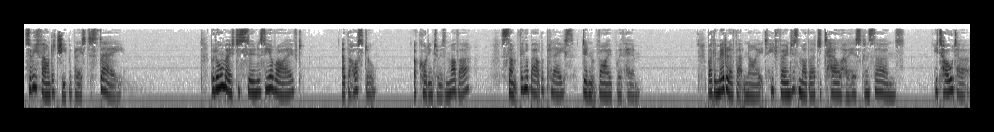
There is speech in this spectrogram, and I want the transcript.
so he found a cheaper place to stay. But almost as soon as he arrived at the hostel, according to his mother, something about the place didn't vibe with him. By the middle of that night, he'd phoned his mother to tell her his concerns. He told her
